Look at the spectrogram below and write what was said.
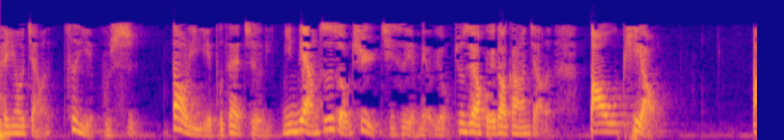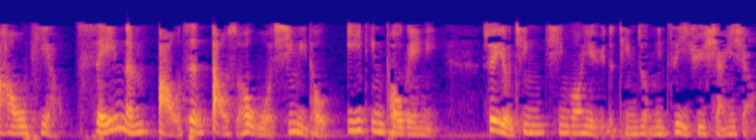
朋友讲的，这也不是道理，也不在这里。你两只手去其实也没有用，就是要回到刚刚讲的包票。包票，谁能保证到时候我心里头一定投给你？所以有听星光夜语的听众，你自己去想一想，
